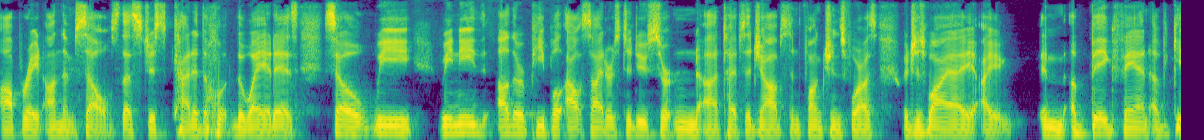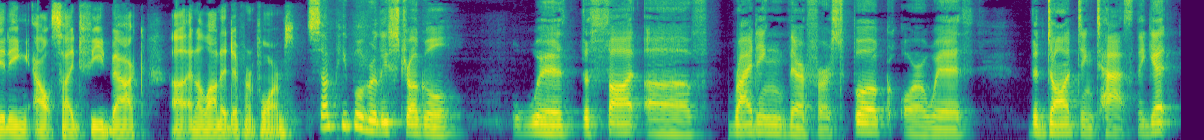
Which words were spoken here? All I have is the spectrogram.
operate on themselves. That's just kind of the, the way it is. So we we need other people outsiders to do certain uh, types of jobs and functions for us which is why i, I am a big fan of getting outside feedback uh, in a lot of different forms. Some people really struggle with the thought of writing their first book or with the daunting task. They get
